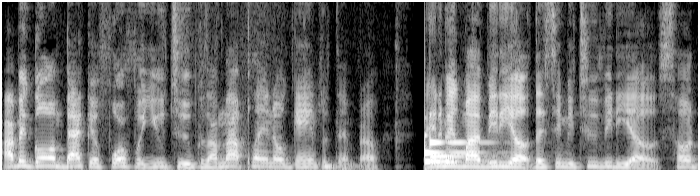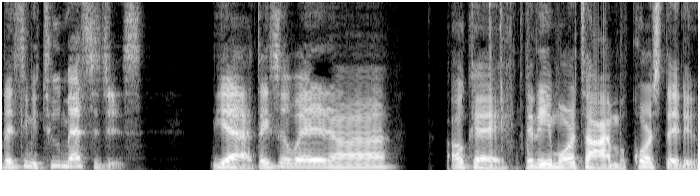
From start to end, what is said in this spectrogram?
I've been going back and forth with YouTube because I'm not playing no games with them, bro. They make my video. They send me two videos. Hold, they send me two messages. Yeah, they still waited. Uh, okay, they need more time. Of course they do.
